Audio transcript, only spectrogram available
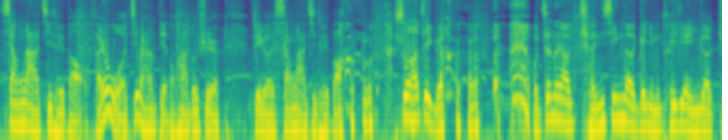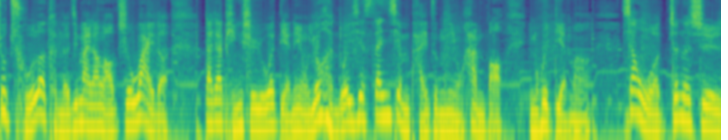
香辣鸡腿堡，反正我基本上点的话都是这个香辣鸡腿堡。说到这个，我真的要诚心的给你们推荐一个，就除了肯德基、麦当劳之外的，大家平时如果点那种有很多一些三线牌子的那种汉堡，你们会点吗？像我真的是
